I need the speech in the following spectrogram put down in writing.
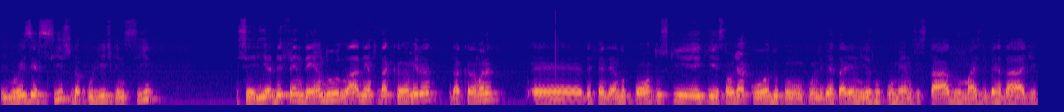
e no exercício da política em si, seria defendendo lá dentro da Câmara, da Câmara é, defendendo pontos que, que estão de acordo com, com o libertarianismo, por menos Estado, mais liberdade,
